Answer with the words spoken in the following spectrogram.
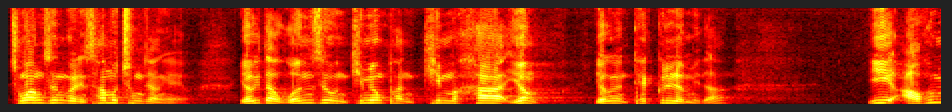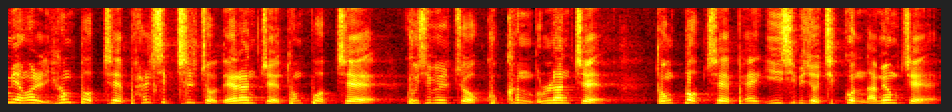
중앙선관위 사무총장이에요. 여기다 원세훈, 김용판, 김하영 여기는 댓글료입니다. 이 아홉 명을 형법 제 87조 내란죄, 동법 제 91조 국헌 문란죄, 동법 제 122조 직권남용죄,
